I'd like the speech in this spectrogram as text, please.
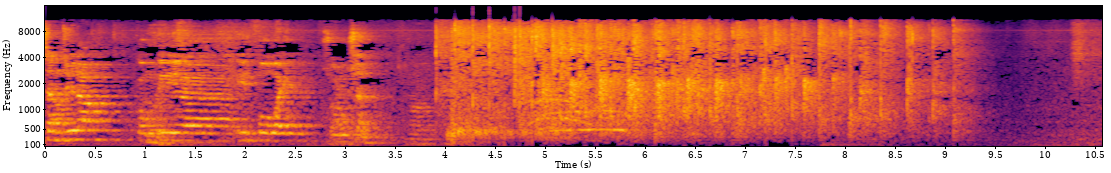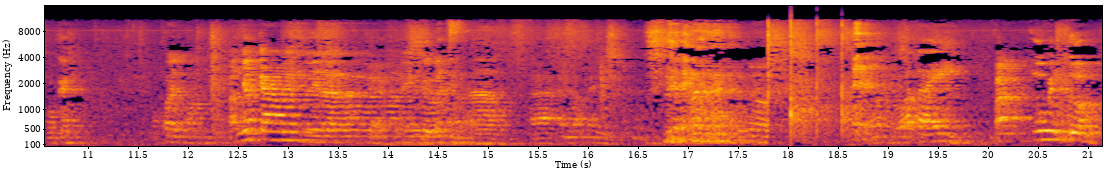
Trần Duy Long, công ty uh, Infoway Solution. Ok. Quay lại. Bạn nhất cao lên vì là à. À, anh nói đây. có tay Bạn Ngô Việt Cường,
